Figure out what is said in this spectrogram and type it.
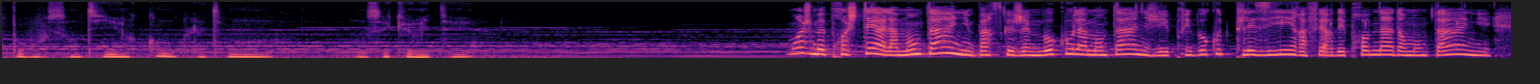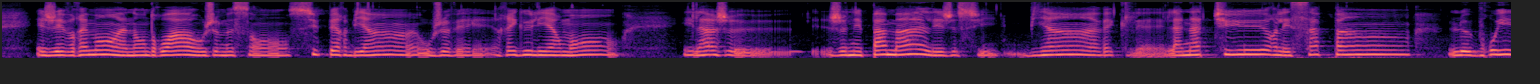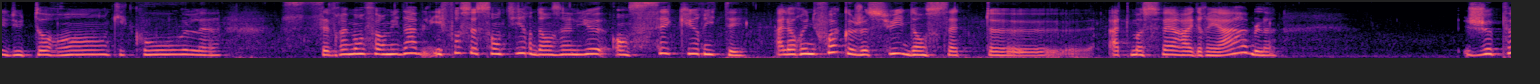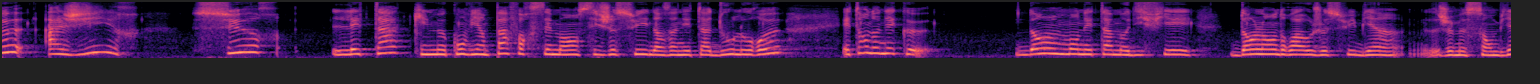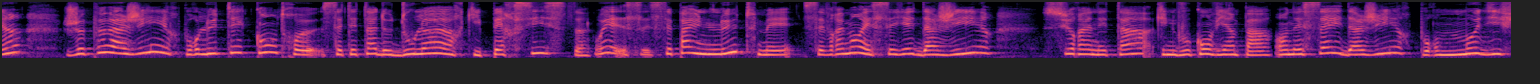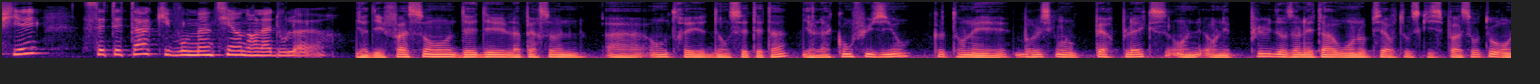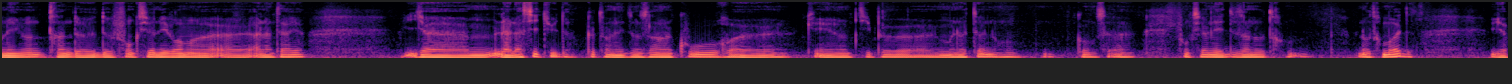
pour vous sentir complètement en sécurité. Moi, je me projetais à la montagne parce que j'aime beaucoup la montagne. J'ai pris beaucoup de plaisir à faire des promenades en montagne. Et j'ai vraiment un endroit où je me sens super bien, où je vais régulièrement. Et là, je, n'ai pas mal et je suis bien avec la nature, les sapins, le bruit du torrent qui coule. C'est vraiment formidable. Il faut se sentir dans un lieu en sécurité. Alors une fois que je suis dans cette euh, atmosphère agréable, je peux agir sur l'état qui ne me convient pas forcément. Si je suis dans un état douloureux, étant donné que dans mon état modifié, dans l'endroit où je suis bien, je me sens bien, je peux agir pour lutter contre cet état de douleur qui persiste. Oui, c'est pas une lutte, mais c'est vraiment essayer d'agir sur un état qui ne vous convient pas. On essaye d'agir pour modifier cet état qui vous maintient dans la douleur. Il y a des façons d'aider la personne à entrer dans cet état. Il y a la confusion. Quand on est brusquement perplexe, on n'est plus dans un état où on observe tout ce qui se passe autour. On est en train de, fonctionner vraiment à l'intérieur. Il y a euh, la lassitude. Quand on est dans un cours euh, qui est un petit peu euh, monotone, on commence à fonctionner dans un autre, mode. Il y, a,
